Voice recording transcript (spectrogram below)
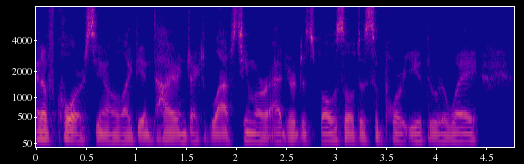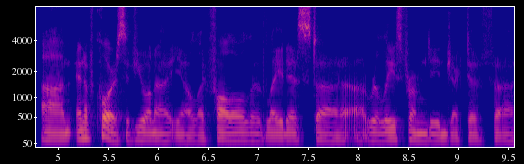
And of course, you know, like the entire Injective Labs team are at your disposal to support you through the way. Um, and of course, if you want to, you know, like follow the latest uh, uh, release from the Injective uh,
